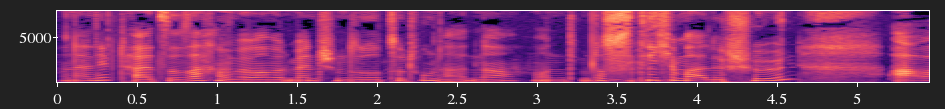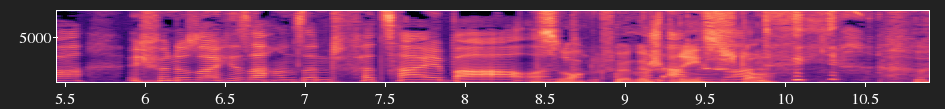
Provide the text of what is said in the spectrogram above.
man erlebt halt so Sachen, wenn man mit Menschen so zu tun hat. Ne? Und das ist nicht immer alles schön. Aber ich finde, solche Sachen sind verzeihbar und Das sorgt für Gesprächsstoff. ja,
